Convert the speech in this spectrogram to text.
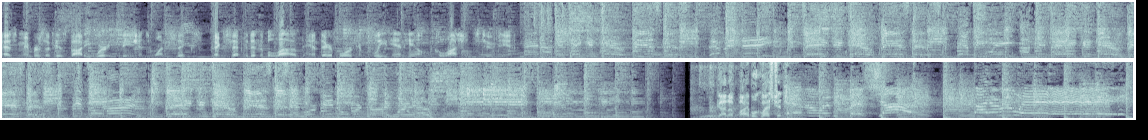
As members of his body, we're Ephesians 1 6 accepted in the beloved, and therefore complete in him. Colossians 2.10. Got a Bible question?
